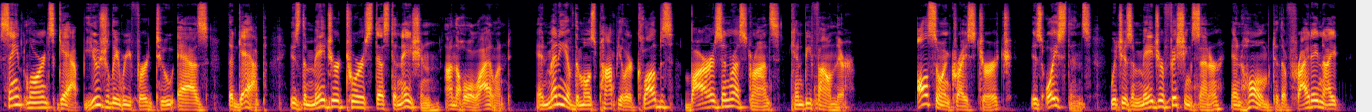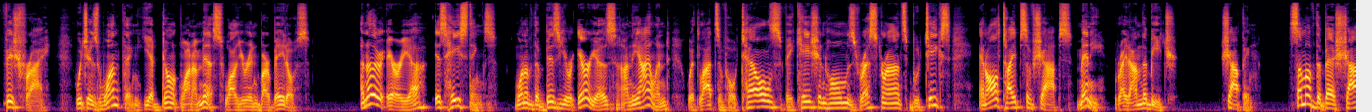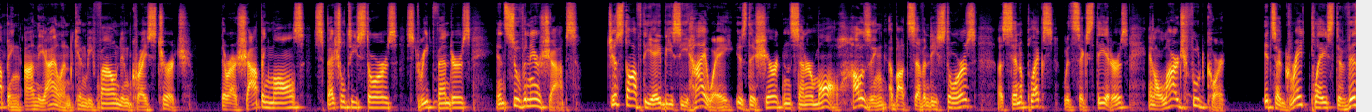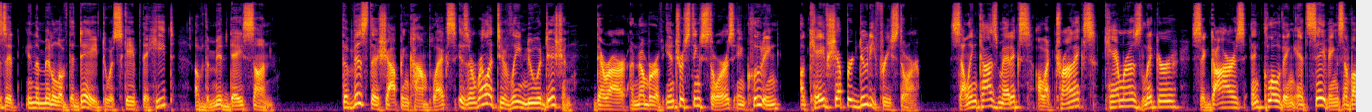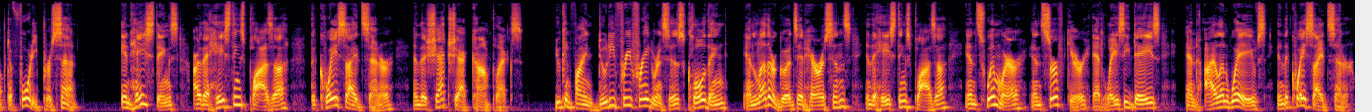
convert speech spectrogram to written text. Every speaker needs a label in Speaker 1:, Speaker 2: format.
Speaker 1: St. Lawrence Gap, usually referred to as the Gap, is the major tourist destination on the whole island, and many of the most popular clubs, bars, and restaurants can be found there. Also in Christ Church is Oistins, which is a major fishing center and home to the Friday night fish fry, which is one thing you don't want to miss while you're in Barbados. Another area is Hastings one of the busier areas on the island with lots of hotels, vacation homes, restaurants, boutiques, and all types of shops, many right on the beach. Shopping. Some of the best shopping on the island can be found in Christ Church. There are shopping malls, specialty stores, street vendors, and souvenir shops. Just off the ABC Highway is the Sheraton Center Mall, housing about 70 stores, a Cineplex with six theaters, and a large food court. It's a great place to visit in the middle of the day to escape the heat of the midday sun. The Vista Shopping Complex is a relatively new addition. There are a number of interesting stores, including a Cave Shepherd duty free store selling cosmetics, electronics, cameras, liquor, cigars, and clothing at savings of up to 40%. In Hastings are the Hastings Plaza, the Quayside Center, and the Shack Shack complex. You can find duty free fragrances, clothing, and leather goods at Harrison's in the Hastings Plaza, and swimwear and surf gear at Lazy Days and Island Waves in the Quayside Center.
